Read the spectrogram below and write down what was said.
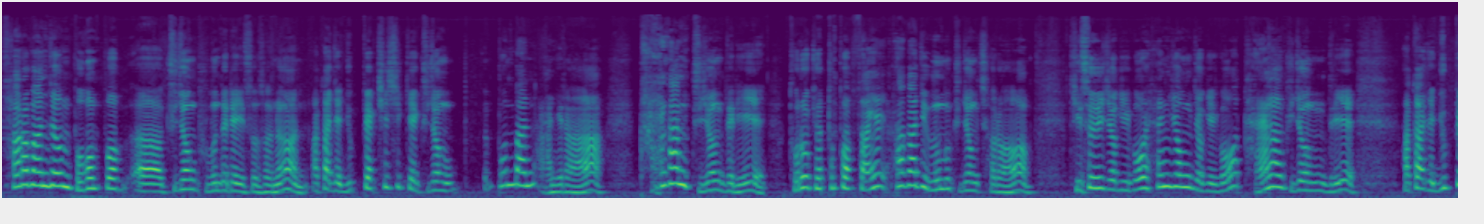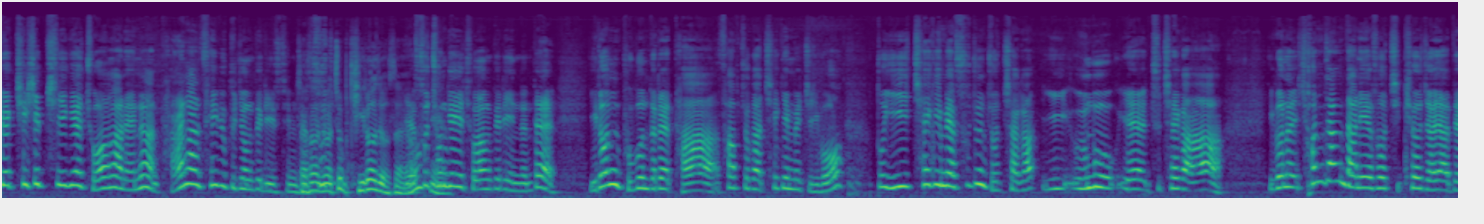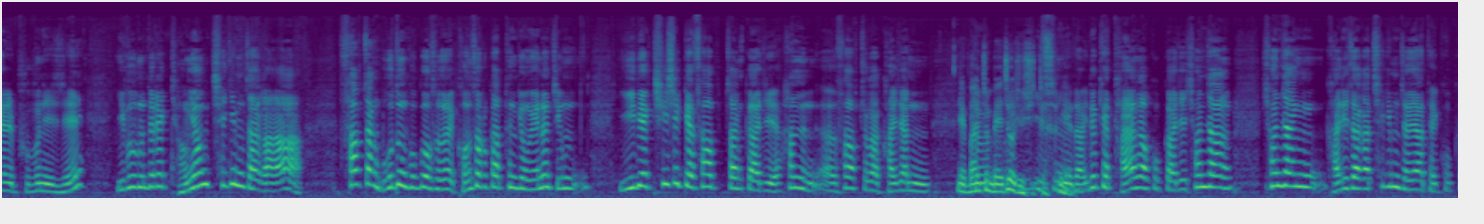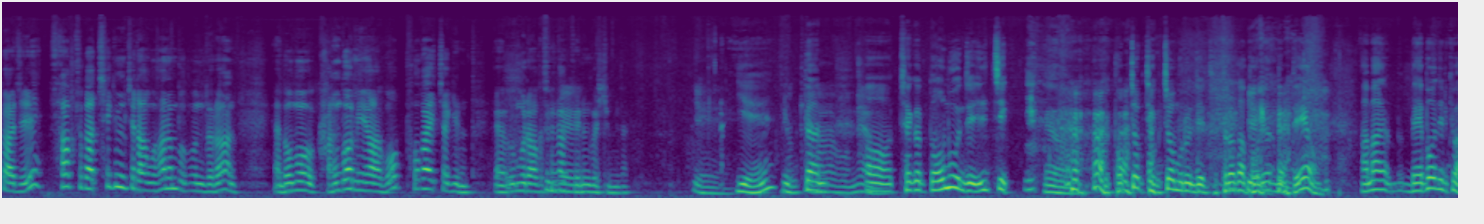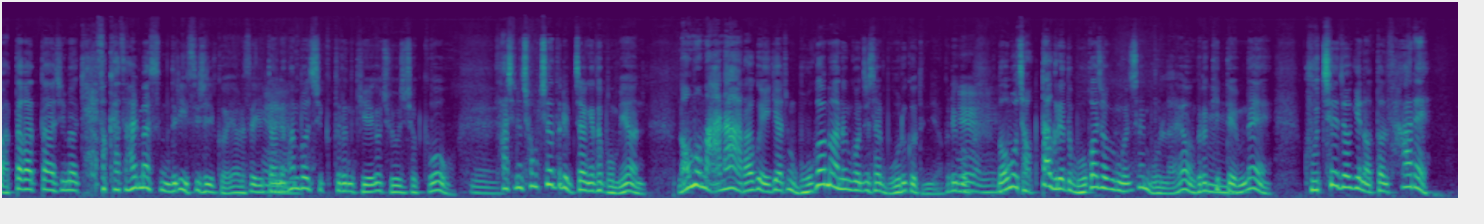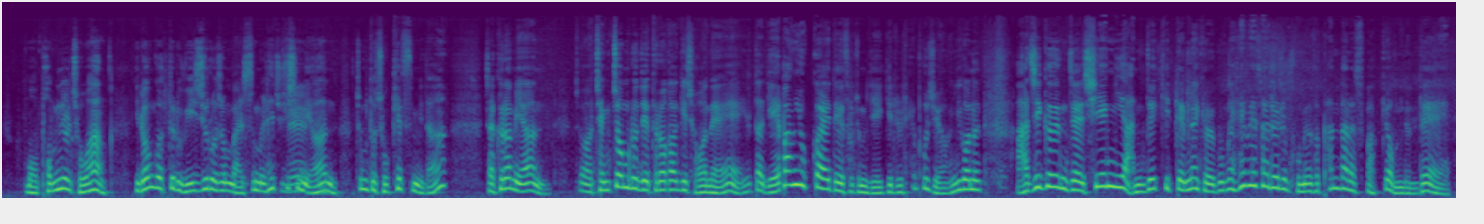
산업안전보건법 어, 규정 부분들에 있어서는 아까 이제 670개 규정뿐만 아니라 다양한 규정들이 도로교통법상의 여러 가지 의무 규정처럼 기술적이고 행정적이고 다양한 규정들이 아까 이제 677개 조항 안에는 다양한 세부 규정들이 있습니다. 잠깐만 좀 길어져서요. 예, 수천 개의 예. 조항들이 있는데 이런 부분들에 다 사업주가 책임을 지고 또 이 책임의 수준조차가 이 의무의 주체가 이거는 현장 단위에서 지켜져야 될 부분이지 이 부분들의 경영 책임자가 사업장 모든 곳곳에 건설업 같은 경우에는 지금 270개 사업장까지 한 어, 사업주가 관련 네, 말좀 그, 맺어 주시죠. 있습니다. 예. 이렇게 다양한 곳까지 현장 현장 관리자가 책임져야 될 곳까지 사업주가 책임지라고 하는 부분들은 너무 강범위하고 포괄적인 의무라고 생각되는 것입니다. 예. 예. 일단 어 제가 너무 이제 일찍 어, 법적 쟁점으로 이제 들어가 예. 버렸는데요. 아마 매번 이렇게 왔다 갔다 하시면 계속해서 할 말씀들이 있으실 거예요. 그래서 일단은 예. 한 번씩 들은 기회가 주어지셨고 예. 사실은 청취자들 입장에서 보면 너무 많아라고 얘기하면 뭐가 많은 건지 잘 모르거든요. 그리고 예, 예. 너무 적다 그래도 뭐가 적은 건지 잘 몰라요. 그렇기 음. 때문에 구체적인 어떤 사례 뭐 법률 조항 이런 것들을 위주로 좀 말씀을 해주시면 네. 좀더 좋겠습니다. 자 그러면 쟁점으로 이제 들어가기 전에 일단 예방 효과에 대해서 좀 얘기를 해보죠. 이거는 아직은 이제 시행이 안 됐기 때문에 결국은 해외 사례를 보면서 판단할 수밖에 없는데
